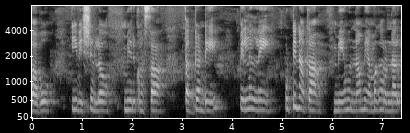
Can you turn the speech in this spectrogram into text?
బాబు ఈ విషయంలో మీరు కాస్త తగ్గండి. పిల్లల్ని పుట్టినాక మేమున్నాం మీ అమ్మగారు ఉన్నారు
